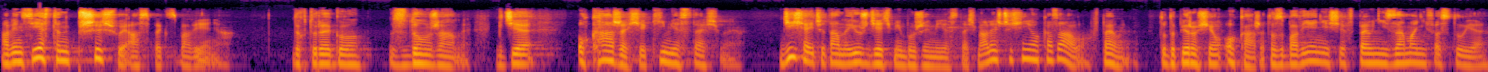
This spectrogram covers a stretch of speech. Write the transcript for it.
A więc jest ten przyszły aspekt zbawienia, do którego zdążamy, gdzie okaże się, kim jesteśmy. Dzisiaj czytamy, już dziećmi Bożymi jesteśmy, ale jeszcze się nie okazało w pełni. To dopiero się okaże. To zbawienie się w pełni zamanifestuje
